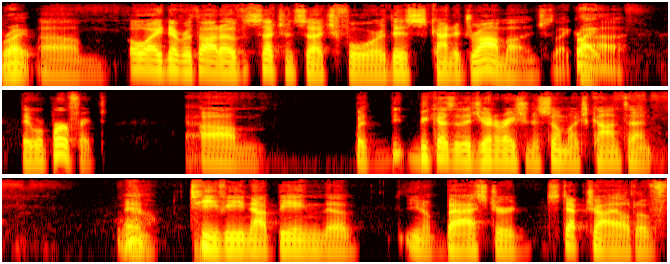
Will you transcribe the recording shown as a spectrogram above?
right. Um, oh, I never thought of such and such for this kind of drama. And just like, Right. ah, they were perfect. Um, but b- because of the generation of so much content and TV not being the you know bastard stepchild of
